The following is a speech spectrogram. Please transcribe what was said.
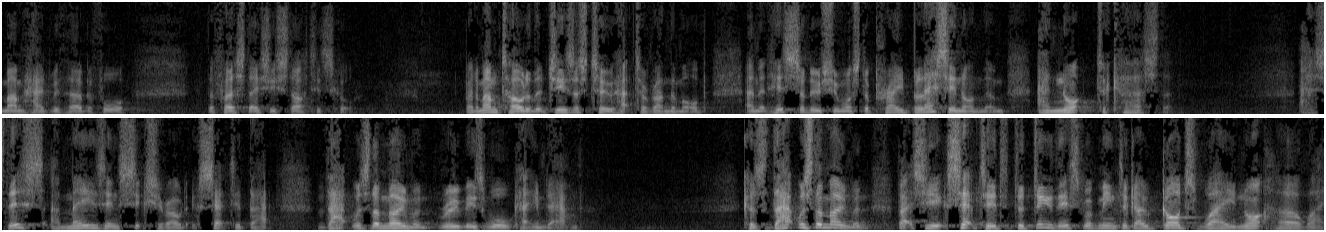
mum had with her before the first day she started school? But a mum told her that Jesus too had to run the mob and that his solution was to pray blessing on them and not to curse them. As this amazing six year old accepted that, that was the moment Ruby's wall came down. Because that was the moment that she accepted to do this would mean to go God's way, not her way.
